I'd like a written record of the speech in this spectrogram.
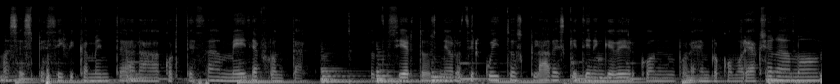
más específicamente a la corteza media frontal, donde ciertos neurocircuitos claves que tienen que ver con, por ejemplo, cómo reaccionamos,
